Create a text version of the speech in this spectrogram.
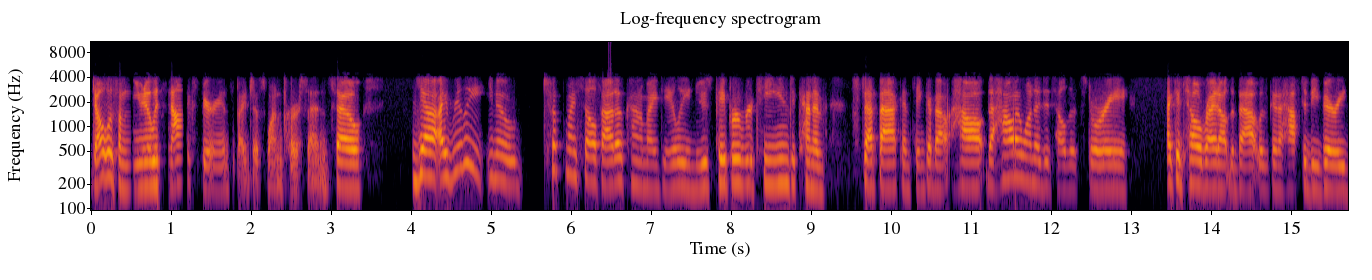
dealt with something, you know it's not experienced by just one person. So, yeah, I really, you know, took myself out of kind of my daily newspaper routine to kind of step back and think about how the how I wanted to tell this story I could tell right out the bat was going to have to be very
